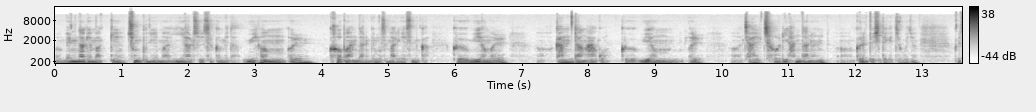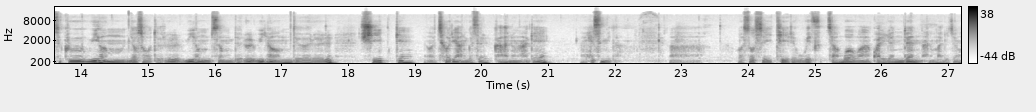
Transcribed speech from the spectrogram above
어, 맥락에 맞게 충분히 막 이해할 수 있을 겁니다. 위험을 커버한다는 게 무슨 말이겠습니까? 그 위험을 어, 감당하고 그 위험을 어, 잘 처리한다는 어, 그런 뜻이 되겠죠. 그죠? 그래서 그 위험 요소들을 위험성들을 위험들을 쉽게 어, 처리하는 것을 가능하게 했습니다. 아, associated with 자 뭐와 관련된 하는 말이죠.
